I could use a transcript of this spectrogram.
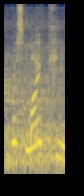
Where's Mikey?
